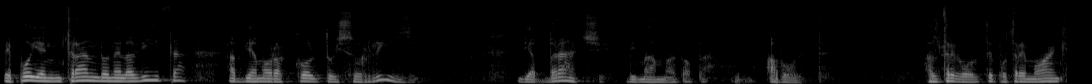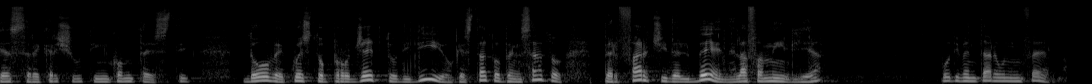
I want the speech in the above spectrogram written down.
e poi entrando nella vita abbiamo raccolto i sorrisi, gli abbracci di mamma e papà, a volte. Altre volte potremmo anche essere cresciuti in contesti dove questo progetto di Dio, che è stato pensato per farci del bene, la famiglia, può diventare un inferno.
